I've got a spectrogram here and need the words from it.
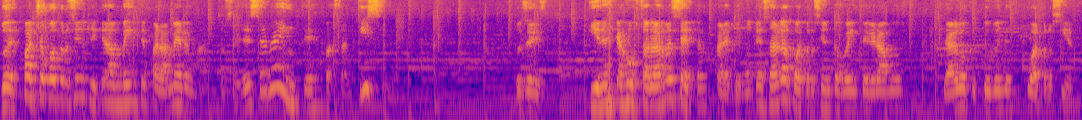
lo despacho 400 y quedan 20 para merma. Entonces, ese 20 es bastantísimo. Entonces tienes que ajustar la receta para que no te salga 420 gramos de algo que tú vendes 400.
